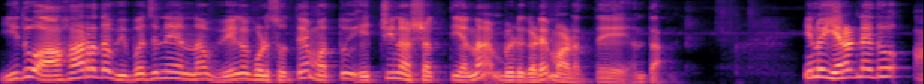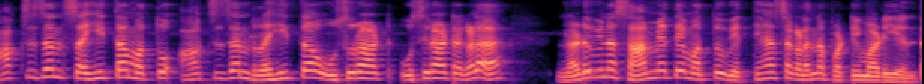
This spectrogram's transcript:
ಇದು ಆಹಾರದ ವಿಭಜನೆಯನ್ನು ವೇಗಗೊಳಿಸುತ್ತೆ ಮತ್ತು ಹೆಚ್ಚಿನ ಶಕ್ತಿಯನ್ನು ಬಿಡುಗಡೆ ಮಾಡುತ್ತೆ ಅಂತ. ಇನ್ನು ಎರಡನೇದು, ಆಕ್ಸಿಜನ್ ಸಹಿತ ಮತ್ತು ಆಕ್ಸಿಜನ್ ರಹಿತ ಉಸಿರಾಟ, ಉಸಿರಾಟಗಳ ನಡುವಿನ ಸಾಮ್ಯತೆ ಮತ್ತು ವ್ಯತ್ಯಾಸಗಳನ್ನು ಪಟ್ಟಿ ಮಾಡಿ ಅಂತ.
